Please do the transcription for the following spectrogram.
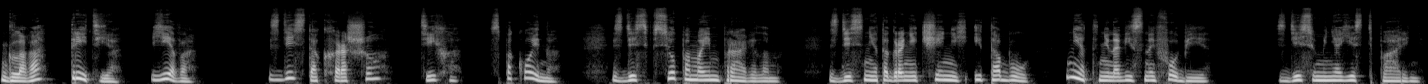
Глава третья. Ева. Здесь так хорошо, тихо, спокойно. Здесь все по моим правилам. Здесь нет ограничений и табу, нет ненавистной фобии. Здесь у меня есть парень.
